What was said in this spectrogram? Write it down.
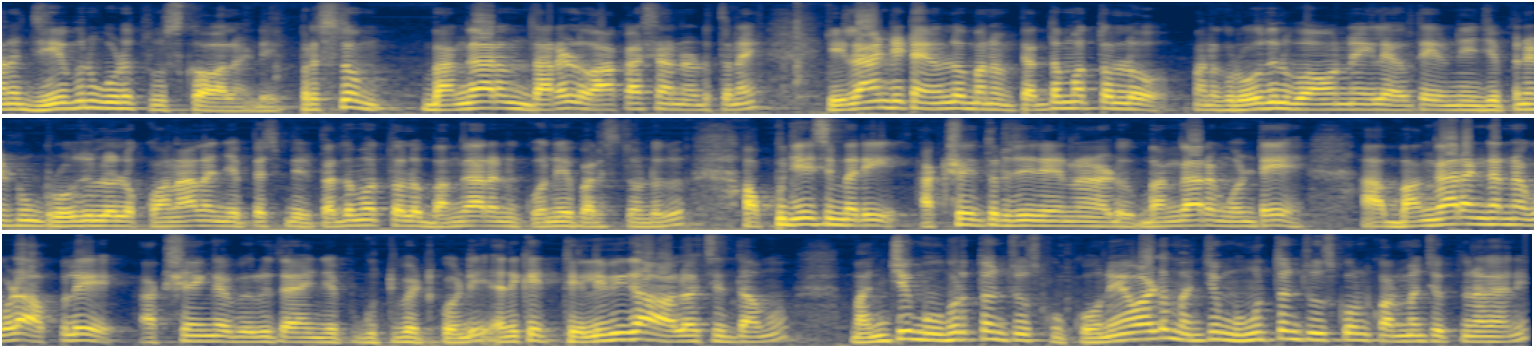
మన జేబును కూడా చూసుకోవాలండి. ప్రస్తుతం బంగారం ధరలు ఆకాశాన్ని నడుతున్నాయి. ఇలాంటి టైంలో మనం పెద్ద మొత్తంలో మనకు రోజులు బాగున్నాయి. లేకపోతే నేను చెప్పినటువంటి రోజులలో కొనాలని చెప్పేసి మీరు పెద్ద మొత్తంలో బంగారాన్ని కొనే పరిస్థితి ఉండదు. అప్పు చేసి మరి అక్షయ తృతీయ నాడు బంగారం కొంటే ఆ బంగారం కన్నా కూడా అప్పులే అక్షయంగా పెరుగుతాయని చెప్పి గుర్తుపెట్టుకోండి. అందుకే తెలివిగా ఆలోచిద్దాము. మంచి ముహూర్తం చూసుకొని కొనేవాళ్ళు మంచి ముహూర్తం చూసుకొని కొనమని చెప్తున్నా కానీ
